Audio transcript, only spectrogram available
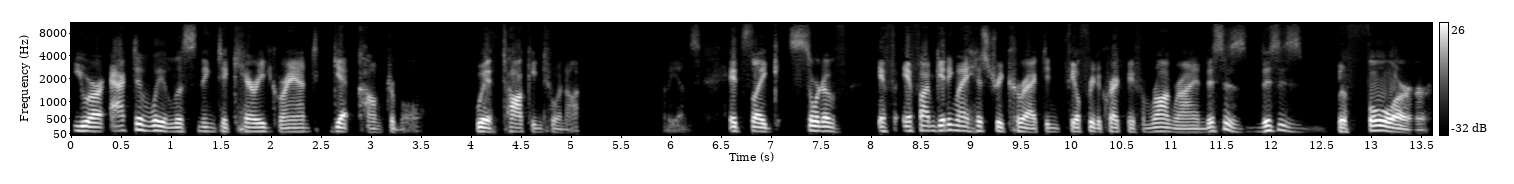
you are actively listening to Cary Grant get comfortable with talking to an audience. It's like sort of if if I'm getting my history correct, and feel free to correct me if I'm wrong, Ryan. This is this is before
